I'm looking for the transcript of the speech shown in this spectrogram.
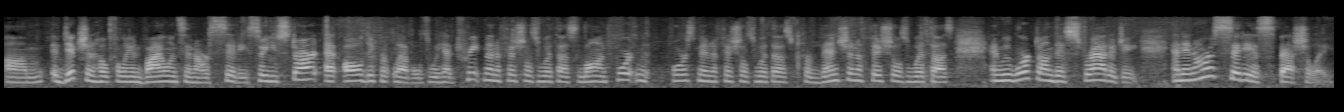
um, addiction, hopefully, and violence in our city. So you start at all different levels. We had treatment officials with us, law enforcement officials with us, prevention officials with us, and we worked on this strategy. And in our city especially,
